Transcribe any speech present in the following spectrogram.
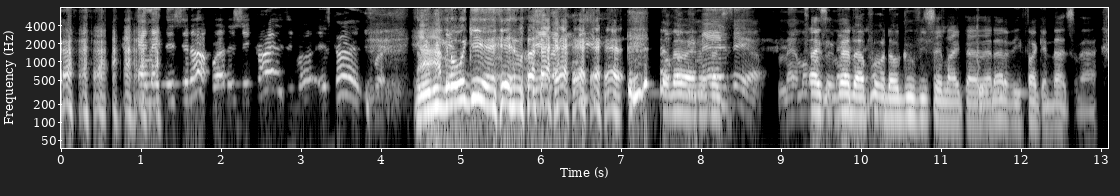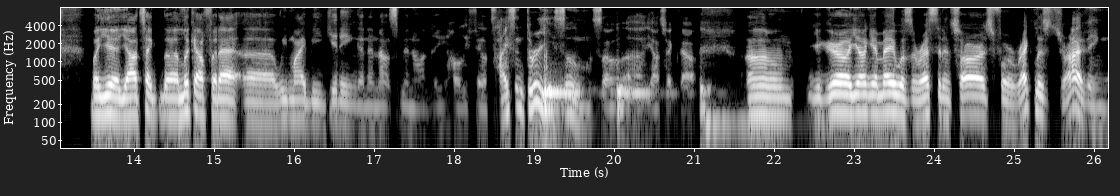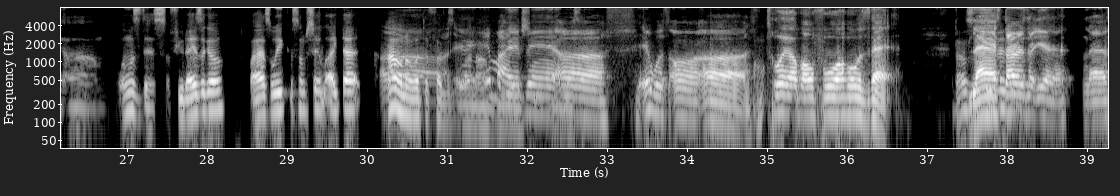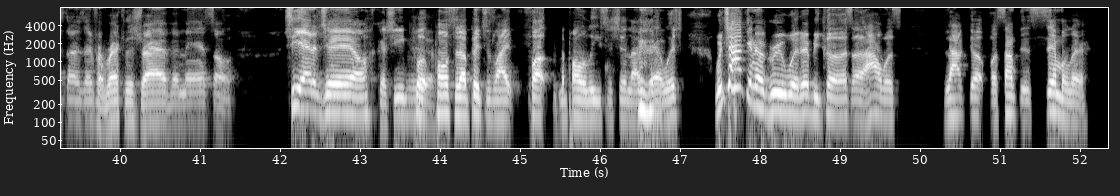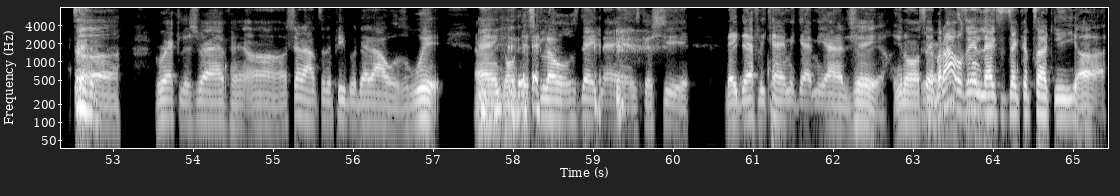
Can't make this shit up, bro. This shit crazy, bro. It's crazy, bro. Here I we go again. Yeah, Motherfucker be mad Lord. as hell. Man, Tyson better not pull no goofy shit like that. Man. That'll be fucking nuts, man. But yeah, y'all take the look out for that. Uh, we might be getting an announcement on the Holyfield Tyson three soon, so uh, y'all check it out. Um, your girl Young M.A. was arrested and charged for reckless driving. Um, when was this? A few days ago, last week or some shit like that. I don't know what the fuck is Uh, going it- on, It but might have been. Uh, it was on uh twelve oh four. What was that? That was Last. Thursday, yeah, last Thursday for reckless driving, man. So she out of jail because she put Yeah. posted up pictures like "fuck the police" and shit like that, which which I can agree with her because uh, I was locked up for something similar to uh, reckless driving. Uh, shout out to the people that I was with. I ain't gonna disclose their names because shit. They definitely came and got me out of jail. You know what I'm saying? But I was in. Lexington, Kentucky. Uh,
